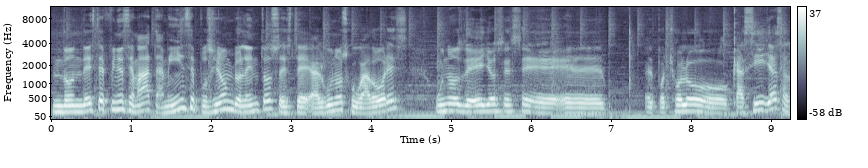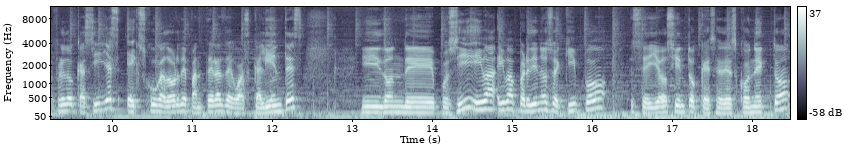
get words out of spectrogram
donde este fin de semana también se pusieron violentos este, algunos jugadores. Uno de ellos es eh, el, Pocholo Casillas, Alfredo Casillas, exjugador de Panteras de Aguascalientes. Y donde, pues sí, iba, iba perdiendo su equipo. Se, yo siento que se desconectó.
